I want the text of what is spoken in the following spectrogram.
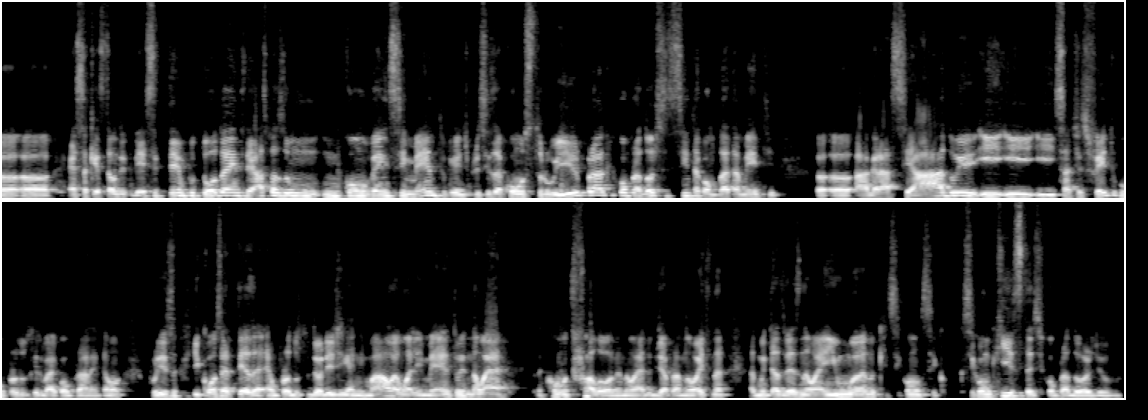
uh, uh, essa questão de esse tempo todo é entre aspas um, um convencimento que a gente precisa construir para que o comprador se sinta completamente uh, agraciado e, e, e, satisfeito com o produto que ele vai comprar. Né? Então, por isso e com certeza é um produto de origem animal, é um alimento e não é como tu falou, né? Não é do dia para a noite, né? Muitas vezes não é em um ano que se, se, se conquista esse comprador de uva.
